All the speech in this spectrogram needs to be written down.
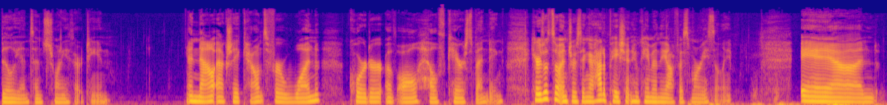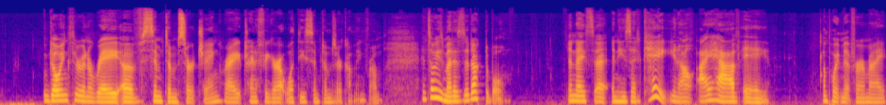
billion since 2013 and now actually accounts for one quarter of all healthcare spending. Here's what's so interesting. I had a patient who came in the office more recently and going through an array of symptom searching, right? Trying to figure out what these symptoms are coming from. And so he's met his deductible. And I said, and he said, okay, you know, I have a appointment for my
